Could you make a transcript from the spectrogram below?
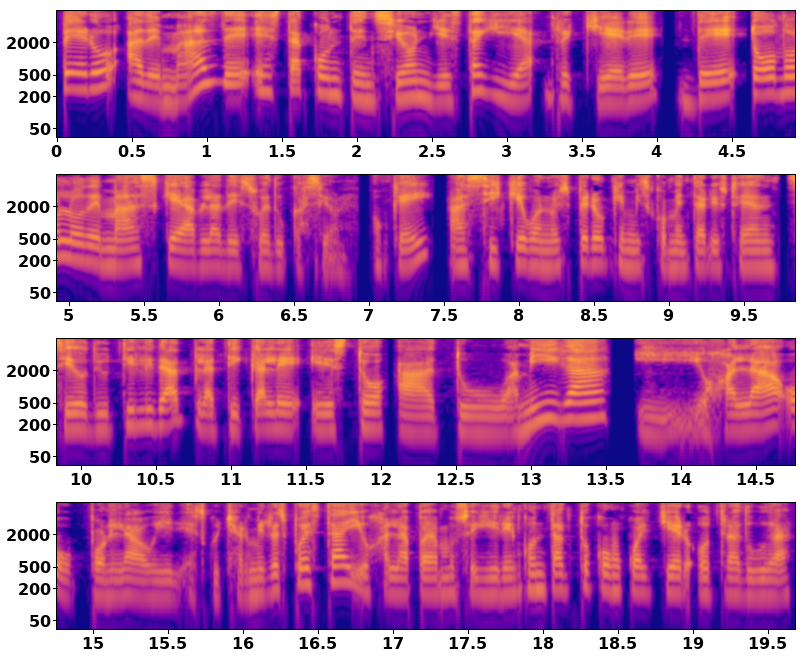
Pero además de esta contención y esta guía requiere de todo lo demás que habla de su educación, ¿ok? Así que bueno, espero que mis comentarios te hayan sido de utilidad. Platícale esto a tu amiga y ojalá o ponla a oír, escuchar mi respuesta y ojalá podamos seguir en contacto con cualquier otra duda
